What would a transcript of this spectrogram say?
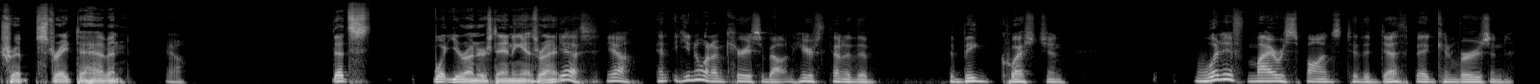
trip straight to heaven. Yeah. That's what your understanding is right? Yes yeah. And you know what i'm curious about? And here's kind of the the big question. What if my response to the deathbed conversion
